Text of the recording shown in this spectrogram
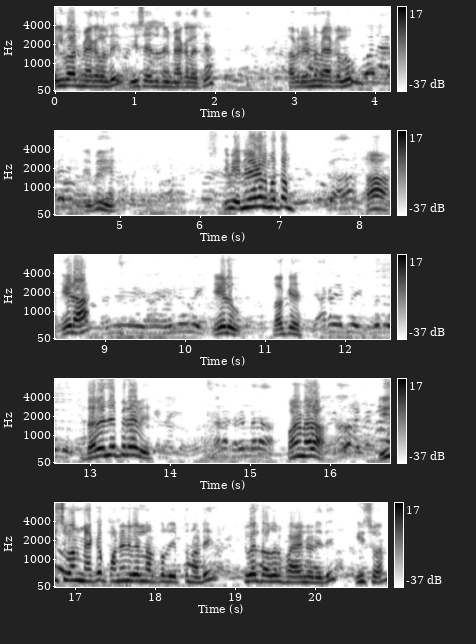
ఈల్వాడ్ మేకలు అండి ఈ సైజు ఉన్నాయి మేకలు అయితే అవి రెండు మేకలు. ఇవి ఇవి ఎన్ని మేకలు మొత్తం? ఏడా? ఏడు. ఓకే. ధర ఏం చెప్పిరా అవి? పన్నెండున్నర. ఈచ్ వన్ మేక పన్నెండు వేల చెప్తున్నా అండి ట్వెల్వ్ థౌసండ్ ఫైవ్ హండ్రెడ్ ఇది ఈచ్ వన్.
